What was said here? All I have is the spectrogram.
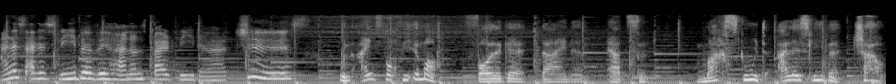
Alles, alles Liebe. Wir hören uns bald wieder. Tschüss. Und eins noch wie immer, folge deinem Herzen. Mach's gut. Alles Liebe. Ciao.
